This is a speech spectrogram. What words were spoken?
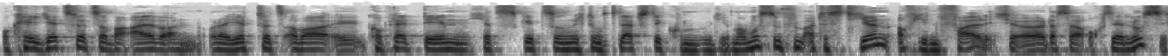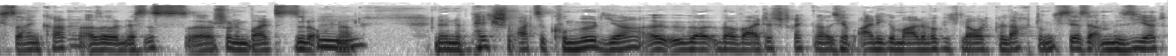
okay, jetzt wird's aber albern oder jetzt wird's aber äh, komplett dämlich, jetzt geht's so in Richtung Slapstick-Komödie. Man muss den Film attestieren, auf jeden Fall, ich, äh, dass er auch sehr lustig sein kann. Also das ist äh, schon im weitesten Sinne auch mhm. eine eine pechschwarze Komödie äh, über, über weite Strecken. Also ich habe einige Male wirklich laut gelacht und mich sehr, sehr amüsiert.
